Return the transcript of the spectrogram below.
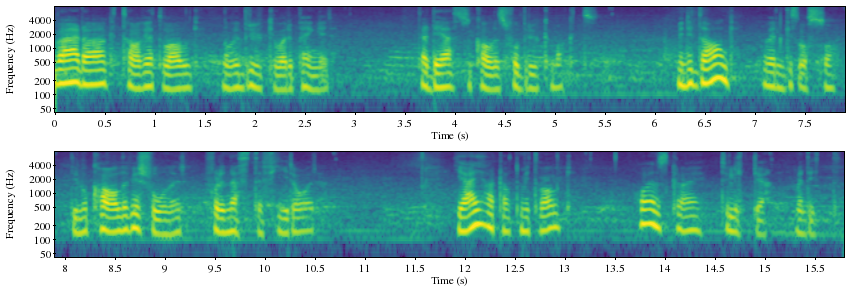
Hver dag tar vi et valg når vi bruker våre penger. Det er det som kalles forbrukermakt. Men i dag velges også de lokale visjoner for de neste fire år. Jeg har tatt mitt valg og ønsker deg til lykke med ditt.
